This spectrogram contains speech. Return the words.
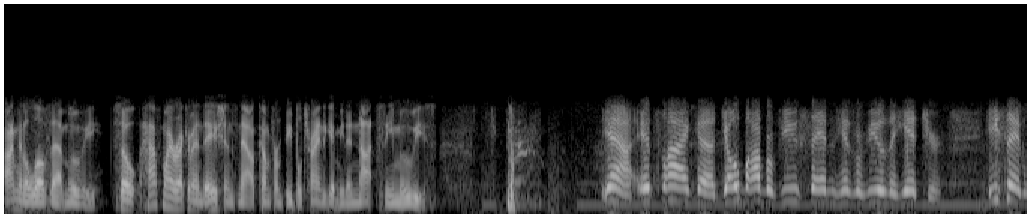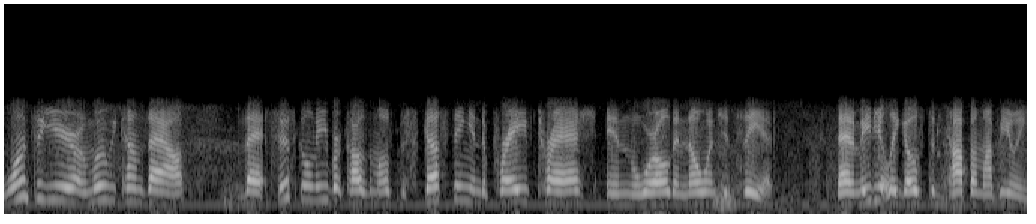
I'm going to love that movie. So half my recommendations now come from people trying to get me to not see movies. Yeah, it's like uh, Joe Bob Review said in his review of The Hitcher. He said once a year a movie comes out that Siskel and Ebert calls the most disgusting and depraved trash in the world, and no one should see it. That immediately goes to the top of my viewing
